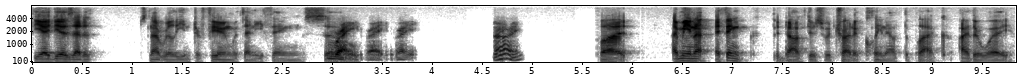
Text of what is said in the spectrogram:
The idea is that it's not really interfering with anything. So, Right, right, right. All right. But I mean, I, I think the doctors would try to clean out the plaque either way,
